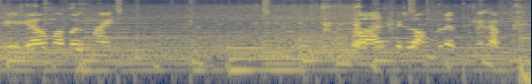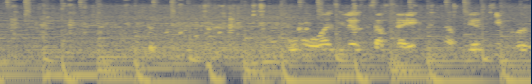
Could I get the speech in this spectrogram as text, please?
นี่เดี๋ยวมาเบิ่งใหม่ว่าอันเป็นหล่องเลิกนะครับโอ้โหว่าสิเลิกจำไดครับเรื่องคลิปเบิ่ง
